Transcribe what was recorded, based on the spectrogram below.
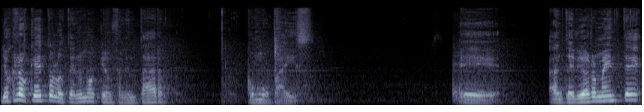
Yo creo que esto lo tenemos que enfrentar como país. Eh, anteriormente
